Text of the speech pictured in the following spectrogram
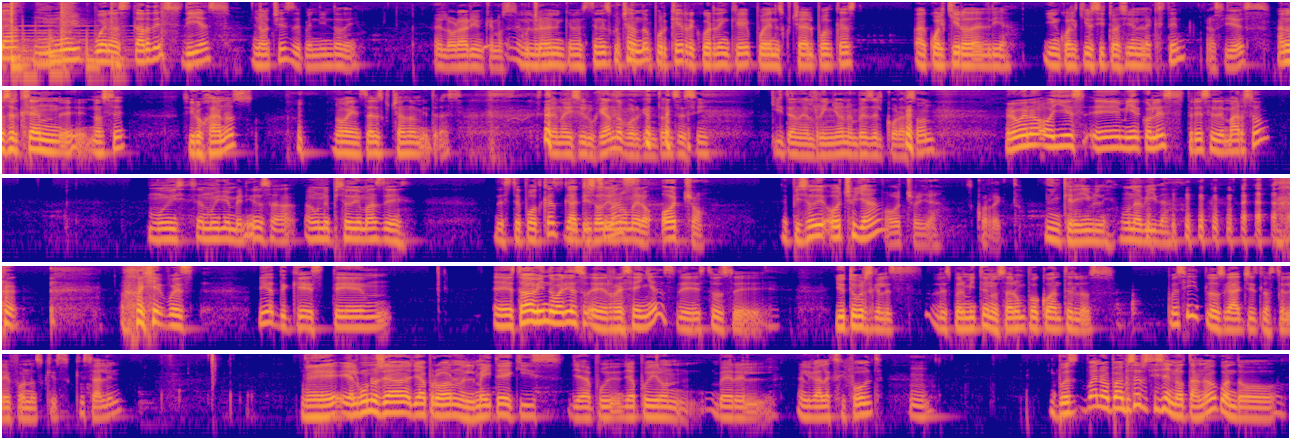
Hola, muy buenas tardes, días, noches, dependiendo de el horario en que nos el escuchan. horario en que nos estén escuchando, porque recuerden que pueden escuchar el podcast a cualquier hora del día y en cualquier situación en la que estén. Así es. A no ser que sean, eh, no sé, cirujanos, no vayan a estar escuchando mientras. Estén ahí cirugiando porque entonces sí, quitan el riñón en vez del corazón. Pero bueno, hoy es eh, miércoles 13 de marzo. Muy, sean muy bienvenidos a, a un episodio más de, de este podcast. Gadgets Episodio número 8. Episodio 8 ya. 8 ya, es correcto. Increíble, una vida. Oye, pues, fíjate que este eh, estaba viendo varias eh, reseñas de estos eh, youtubers que les, les permiten usar un poco antes los, pues sí, los gadgets, los teléfonos que, que salen. Y algunos ya, ya probaron el Mate X, ya, pu- ya pudieron ver el, el Galaxy Fold. Mm. Pues bueno, para empezar sí se nota, ¿no? Cuando,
